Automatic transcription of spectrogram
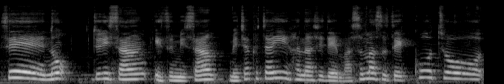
せーの、樹里さん、泉さん、めちゃくちゃいい話でますます絶好調。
